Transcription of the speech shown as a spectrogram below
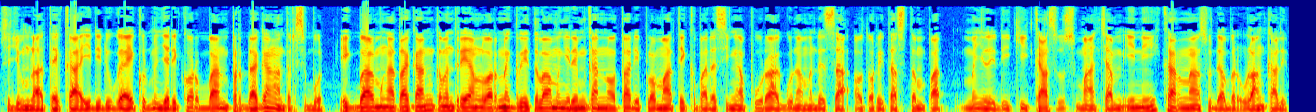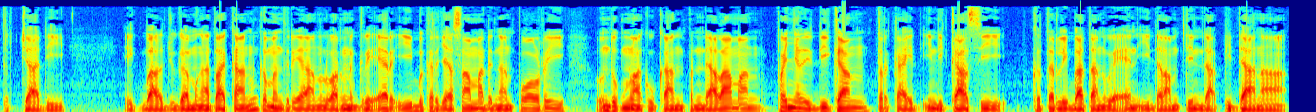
Sejumlah TKI diduga ikut menjadi korban perdagangan tersebut. Iqbal mengatakan Kementerian Luar Negeri telah mengirimkan nota diplomatik kepada Singapura guna mendesak otoritas tempat menyelidiki kasus semacam ini karena sudah berulang kali terjadi. Iqbal juga mengatakan Kementerian Luar Negeri RI bekerja sama dengan Polri untuk melakukan pendalaman penyelidikan terkait indikasi keterlibatan WNI dalam tindak pidana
